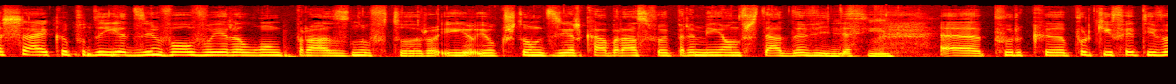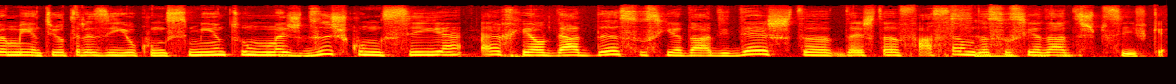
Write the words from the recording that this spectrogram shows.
achei que podia desenvolver a longo prazo no futuro. E eu, costumo dizer que a Abraço foi para mim a universidade da vida. Sim. Uh, porque, porque efetivamente eu trazia o conhecimento, mas uhum. desconhecia a realidade da sociedade e desta, desta facção Sim. da sociedade específica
